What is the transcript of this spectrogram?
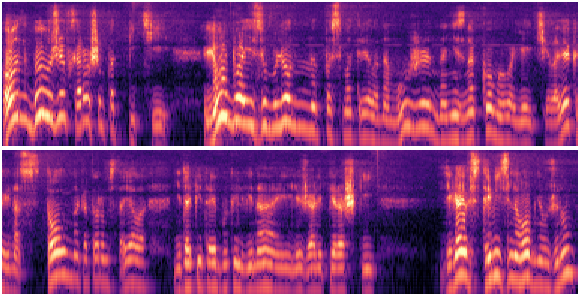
он был уже в хорошем подпитии. Люба изумленно посмотрела на мужа, на незнакомого ей человека и на стол, на котором стояла недопитая бутыль вина и лежали пирожки. Дегаев стремительно обнял жену.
